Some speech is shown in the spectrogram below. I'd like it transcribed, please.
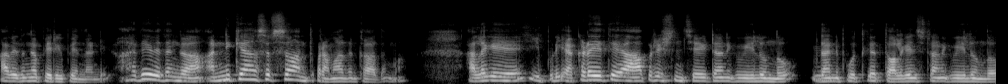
ఆ విధంగా పెరిగిపోయిందండి. అదే విధంగా అన్ని క్యాన్సర్స్ అంత ప్రమాదం కాదమ్మా. అలాగే ఇప్పుడు ఎక్కడైతే ఆపరేషన్ చేయడానికి వీలుందో దాన్ని పూర్తిగా తొలగించడానికి వీలుందో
